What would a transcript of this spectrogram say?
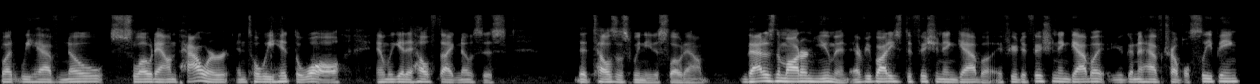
but we have no slowdown power until we hit the wall and we get a health diagnosis that tells us we need to slow down. That is the modern human. Everybody's deficient in GABA. If you're deficient in GABA, you're going to have trouble sleeping.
